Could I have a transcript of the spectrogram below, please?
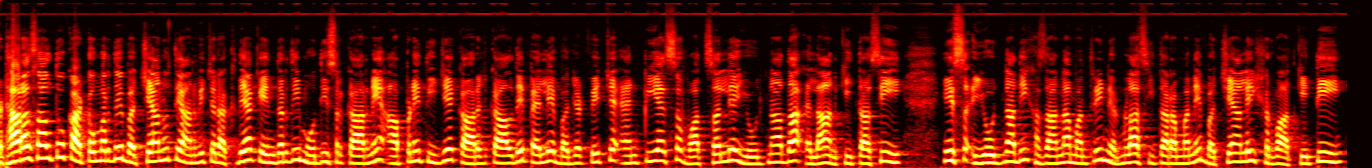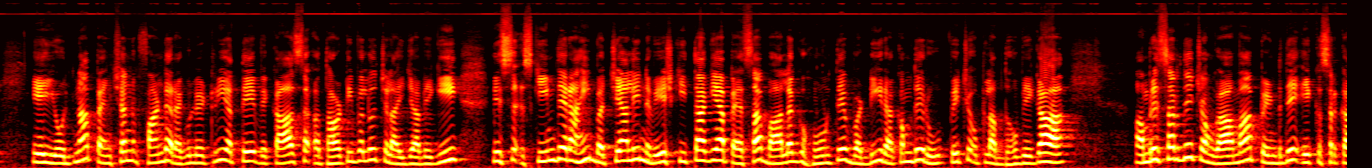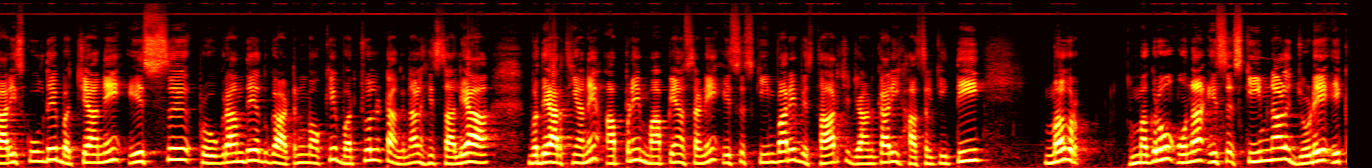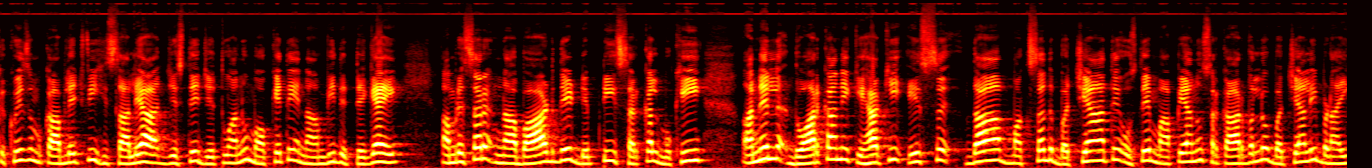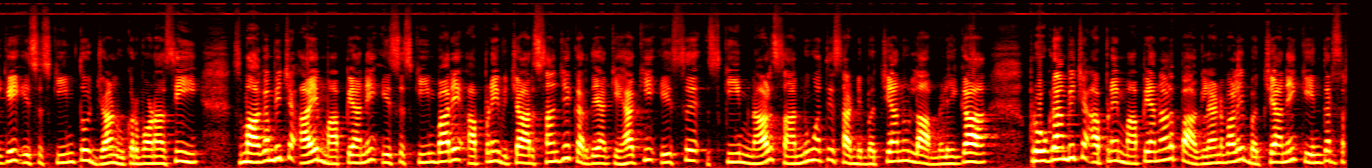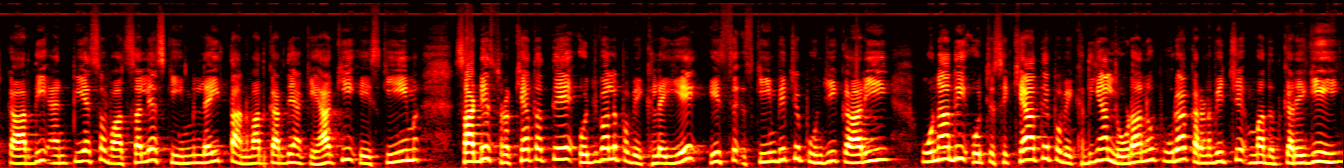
18 ਸਾਲ ਤੋਂ ਘੱਟ ਉਮਰ ਦੇ ਬੱਚਿਆਂ ਨੂੰ ਧਿਆਨ ਵਿੱਚ ਰੱਖਦਿਆਂ ਕੇਂਦਰ ਦੀ ਮੋਦੀ ਸਰਕਾਰ ਨੇ ਆਪਣੇ ਤੀਜੇ ਕਾਰਜਕਾਲ ਦੇ ਪਹਿਲੇ ਬਜਟ ਵਿੱਚ ਐਨਪੀਐਸ ਵਾਤਸଲ୍य ਯੋਜਨਾ ਦਾ ਐਲਾਨ ਕੀਤਾ ਸੀ। ਇਸ ਯੋਜਨਾ ਦੀ ਖਜ਼ਾਨਾ ਮੰਤਰੀ ਨਿਰਮਲਾ ਸੀਤਾਰਮਨ ਨੇ ਬੱਚਿਆਂ ਲਈ ਸ਼ੁਰੂਆਤ ਕੀਤੀ। ਇਹ ਯੋਜਨਾ ਪੈਨਸ਼ਨ ਫੰਡ ਰੈਗੂਲੇਟਰੀ ਅਤੇ ਵਿਕਾਸ ਅਥਾਰਟੀ ਵੱਲੋਂ ਚਲਾਈ ਜਾਵੇਗੀ। ਇਸ ਸਕੀਮ ਦੇ ਰਾਹੀਂ ਬੱਚਿਆਂ ਲਈ ਨਿਵੇਸ਼ ਕੀਤਾ ਗਿਆ ਪੈਸਾ ਬਾਲਗ ਹੋਣ ਤੇ ਵੱਡੀ ਰਕਮ ਦੇ ਰੂਪ ਵਿੱਚ ਉਪਲਬਧ ਹੋਵੇਗਾ। ਅੰਮ੍ਰਿਤਸਰ ਦੇ ਚੌਂਗਾਮਾ ਪਿੰਡ ਦੇ ਇੱਕ ਸਰਕਾਰੀ ਸਕੂਲ ਦੇ ਬੱਚਿਆਂ ਨੇ ਇਸ ਪ੍ਰੋਗਰਾਮ ਦੇ ਉਦਘਾਟਨ ਮੌਕੇ ਵਰਚੁਅਲ ਢੰਗ ਨਾਲ ਹਿੱਸਾ ਲਿਆ। ਵਿਦਿਆਰਥੀਆਂ ਨੇ ਆਪਣੇ ਮਾਪਿਆਂ ਸਣੇ ਇਸ ਸਕੀਮ ਬਾਰੇ ਵਿਸਥਾਰ 'ਚ ਜਾਣਕਾਰੀ ਹਾਸਲ ਕੀਤੀ। ਮਗਰ, ਮਗਰੋਂ ਉਹਨਾਂ ਇਸ ਸਕੀਮ ਨਾਲ ਜੁੜੇ ਇੱਕ ਕੁਇਜ਼ ਮੁਕਾਬਲੇ 'ਚ ਵੀ ਹਿੱਸਾ ਲਿਆ, ਜਿਸ ਦੇ ਜੇਤੂਆਂ ਨੂੰ ਮੌਕੇ ਤੇ ਇਨਾਮ ਵੀ ਦਿੱਤੇ ਗਏ। ਅੰਮ੍ਰਿਤਸਰ ਨਾਬਾਰਡ ਦੇ ਡਿਪਟੀ ਸਰਕਲ ਮੁਖੀ ਅਨਿਲ ਦਵਾਰਕਾ ਨੇ ਕਿਹਾ ਕਿ ਇਸ ਦਾ ਮਕਸਦ ਬੱਚਿਆਂ ਅਤੇ ਉਸਦੇ ਮਾਪਿਆਂ ਨੂੰ ਸਰਕਾਰ ਵੱਲੋਂ ਬੱਚਿਆਂ ਲਈ ਬਣਾਈ ਗਈ ਇਸ ਸਕੀਮ ਤੋਂ ਜਾਣੂ ਕਰਵਾਉਣਾ ਸੀ। ਸਮਾਗਮ ਵਿੱਚ ਆਏ ਮਾਪਿਆਂ ਨੇ ਇਸ ਸਕੀਮ ਬਾਰੇ ਆਪਣੇ ਵਿਚਾਰ ਸਾਂਝੇ ਕਰਦਿਆਂ ਕਿਹਾ ਕਿ ਇਸ ਸਕੀਮ ਨਾਲ ਸਾਨੂੰ ਅਤੇ ਸਾਡੇ ਬੱਚਿਆਂ ਨੂੰ ਲਾਭ ਮਿਲੇਗਾ। ਪ੍ਰੋਗਰਾਮ ਵਿੱਚ ਆਪਣੇ ਮਾਪਿਆਂ ਨਾਲ ਭਾਗ ਲੈਣ ਵਾਲੇ ਬੱਚਿਆਂ ਨੇ ਕੇਂਦਰ ਸਰਕਾਰ ਦੀ ਐਨਪੀਐਸ ਵਾਤਸਲਿਆ ਸਕੀਮ ਲਈ ਧੰਨਵਾਦ ਕਰਦਿਆਂ ਕਿਹਾ ਕਿ ਇਹ ਸਕੀਮ ਸਾਡੇ ਸੁਰੱਖਿਅਤ ਅਤੇ ਉਜਵਲ ਭਵਿੱਖ ਲਈ ਹੈ ਇਸ ਸਕੀਮ ਵਿੱਚ ਪੂੰਜੀਕਾਰੀ ਉਹਨਾਂ ਦੀ ਉੱਚ ਸਿੱਖਿਆ ਅਤੇ ਭਵਿੱਖ ਦੀਆਂ ਲੋੜਾਂ ਨੂੰ ਪੂਰਾ ਕਰਨ ਵਿੱਚ ਮਦਦ ਕਰੇਗੀ।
